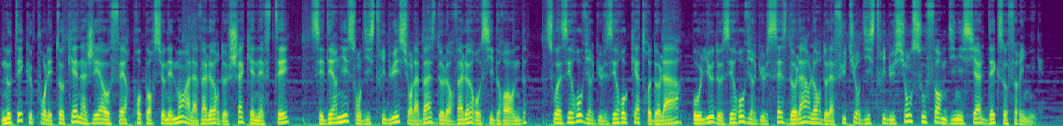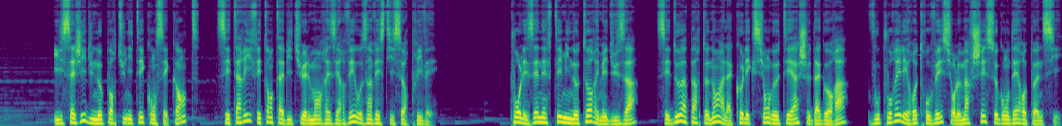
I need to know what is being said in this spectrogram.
Notez que pour les tokens AGA offerts proportionnellement à la valeur de chaque NFT, ces derniers sont distribués sur la base de leur valeur au seed round, soit 0,04 dollars, au lieu de 0,16 dollars lors de la future distribution sous forme d'initial DEX offering. Il s'agit d'une opportunité conséquente, ces tarifs étant habituellement réservés aux investisseurs privés. Pour les NFT Minotaur et Medusa, ces deux appartenant à la collection ETH d'Agora, vous pourrez les retrouver sur le marché secondaire OpenSea.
